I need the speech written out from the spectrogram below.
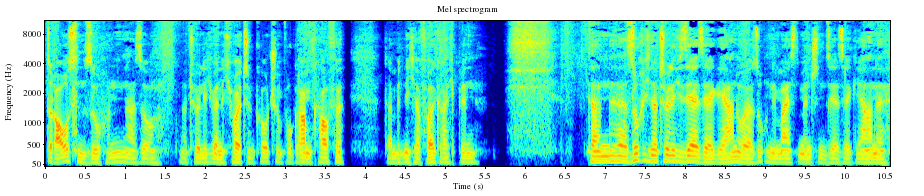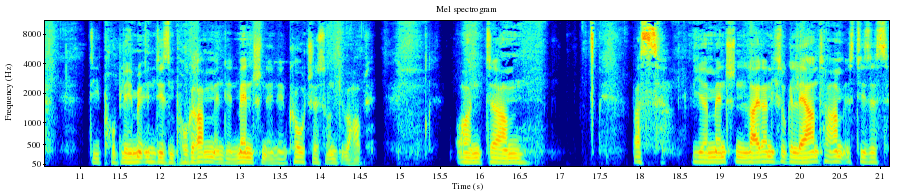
draußen suchen. Also natürlich, wenn ich heute ein Coaching-Programm kaufe, damit nicht erfolgreich bin, dann äh, suche ich natürlich sehr, sehr gerne oder suchen die meisten Menschen sehr, sehr gerne die Probleme in diesem Programm, in den Menschen, in den Coaches und überhaupt. Und ähm, was wir Menschen leider nicht so gelernt haben, ist dieses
